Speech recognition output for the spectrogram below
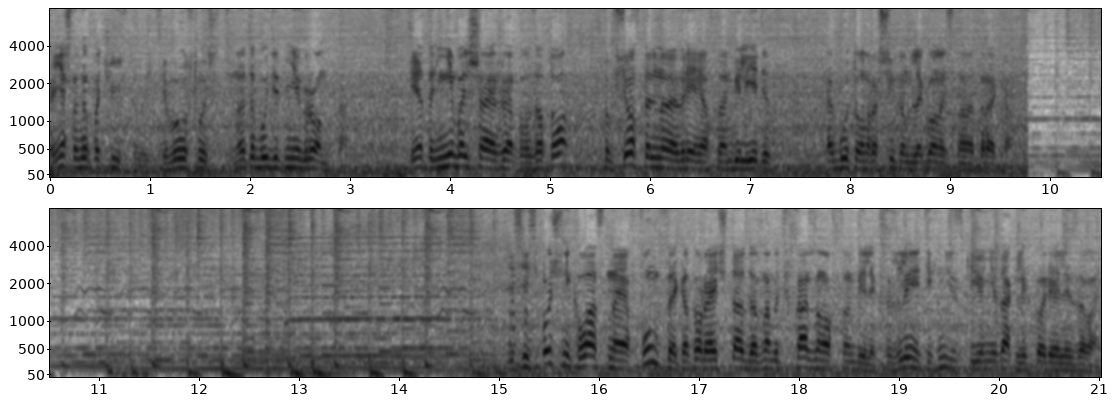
Конечно, вы почувствуете, вы услышите, но это будет не громко. И это небольшая жертва за то, что все остальное время автомобиль едет, как будто он рассчитан для гоночного трека. Здесь есть очень классная функция, которая, я считаю, должна быть в каждом автомобиле. К сожалению, технически ее не так легко реализовать.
